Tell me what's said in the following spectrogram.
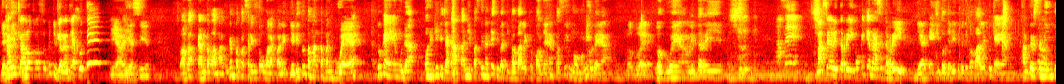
jadi kan kalau kau sebut juga nanti aku tit Iya iya sih. Pokok kantor lama aku kan pokok sering tuh bolak-balik. Jadi tuh teman-teman gue tuh kayak yang udah oh ini ke Jakarta nih pasti nanti tiba-tiba balik ke Pontianak pasti ngomongnya udah yang lo gue lo gue yang literary Masih. masih literi kau pikir nasi teri ya kayak gitu. Jadi tiba-tiba balik tuh kayak yang hampir seminggu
